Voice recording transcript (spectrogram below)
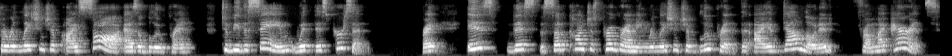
the relationship I saw as a blueprint to be the same with this person? Right? Is this the subconscious programming relationship blueprint that I have downloaded from my parents?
